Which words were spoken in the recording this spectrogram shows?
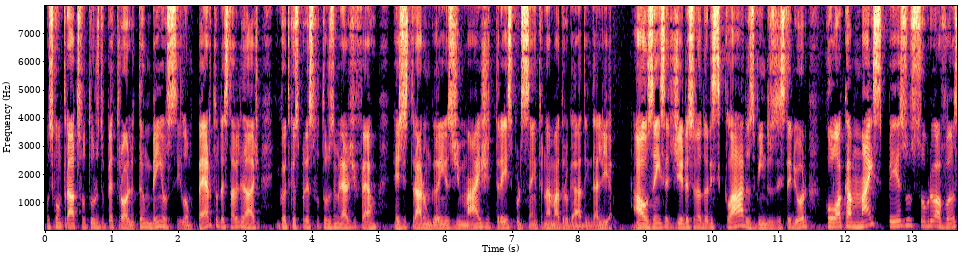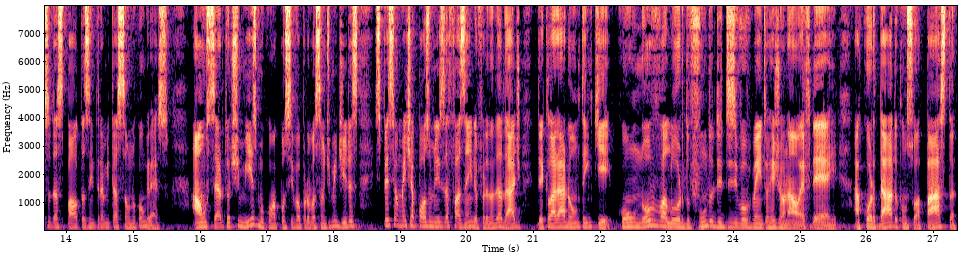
os contratos futuros do petróleo também oscilam perto da estabilidade, enquanto que os preços futuros do minério de ferro registraram ganhos de mais de 3% na madrugada em Dalian. A ausência de direcionadores claros vindos do exterior coloca mais peso sobre o avanço das pautas em tramitação no Congresso. Há um certo otimismo com a possível aprovação de medidas, especialmente após o ministro da Fazenda, Fernando Haddad, declarar ontem que, com o novo valor do Fundo de Desenvolvimento Regional, FDR, acordado com sua pasta,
